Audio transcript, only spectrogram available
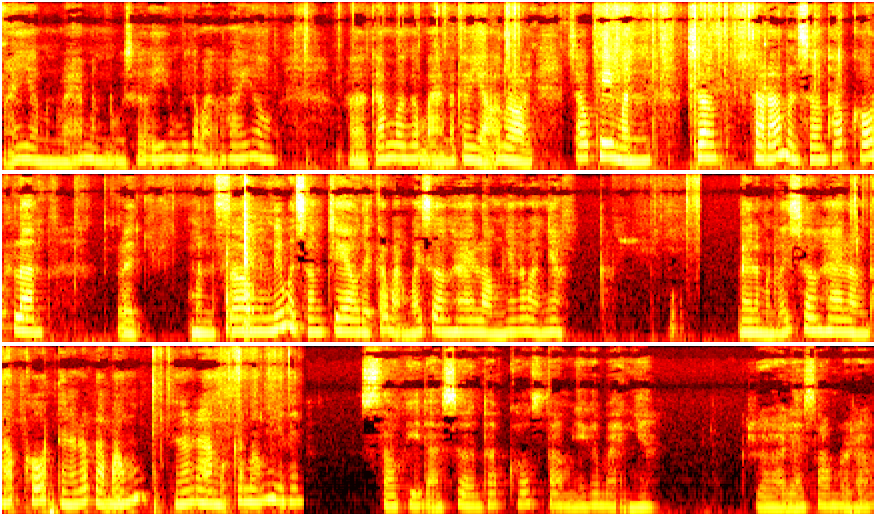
Nãy giờ mình vẽ mình sơ ý, không biết các bạn có thấy không? Rồi, cảm ơn các bạn đã theo dõi rồi. Sau khi mình sơn, sau đó mình sơn top coat lên. Rồi mình sơn, nếu mà sơn treo thì các bạn phải sơn hai lần nha các bạn nha. Đây là mình phải sơn hai lần top coat thì nó rất là bóng, thì nó ra một cái móng như thế này sau khi đã sơn thấp coat xong nha các bạn nha. Rồi đã xong rồi đó.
